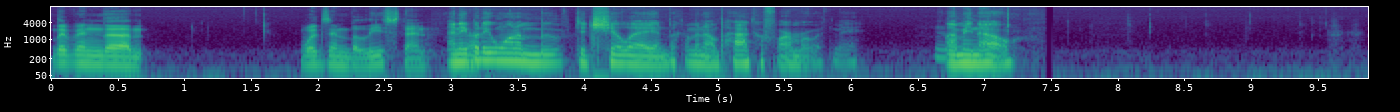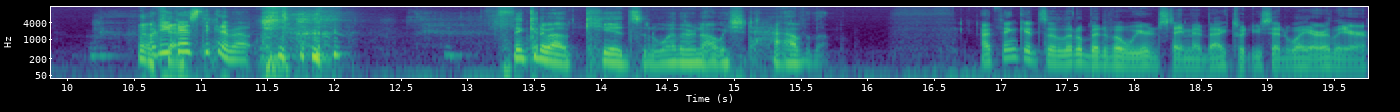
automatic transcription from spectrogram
Live in the woods in Belize then. Anybody want to move to Chile and become an alpaca farmer with me? Hmm. Let me know. What are you Okay. guys thinking about? thinking about kids and whether or not we should have them? I think it's a little bit of a weird statement back to what you said way earlier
